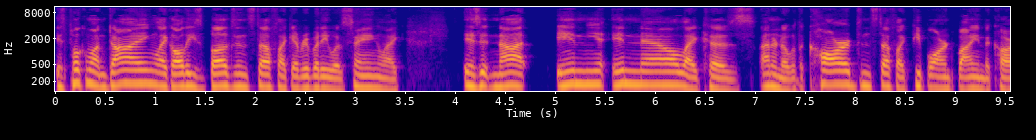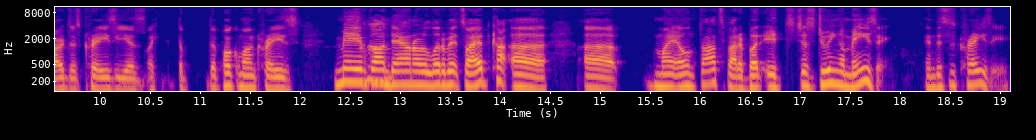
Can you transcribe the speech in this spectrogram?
is Pokemon dying? Like all these bugs and stuff. Like everybody was saying, like, is it not in in now? Like, cause I don't know with the cards and stuff. Like people aren't buying the cards as crazy as like the the Pokemon craze may have gone mm-hmm. down or a little bit. So I had uh uh my own thoughts about it, but it's just doing amazing, and this is crazy.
